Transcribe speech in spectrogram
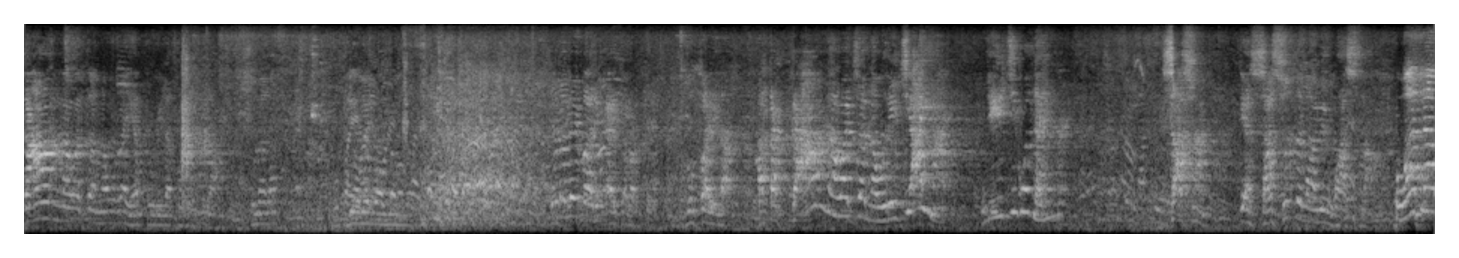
काम नावाचा नवरा ह्या पोरीला दिला. कुणाला? त्याला लय बारीक ऐकावं लागतं भोपाळीला आता काम नावाच्या नवऱ्याची आई. म्हणजे हिची कोण झाली? सासू. त्या सासूचं नावे वासना. वासना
